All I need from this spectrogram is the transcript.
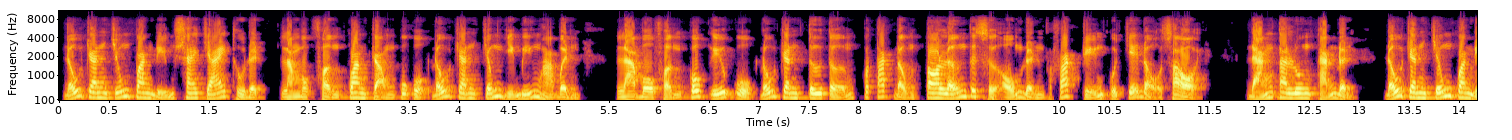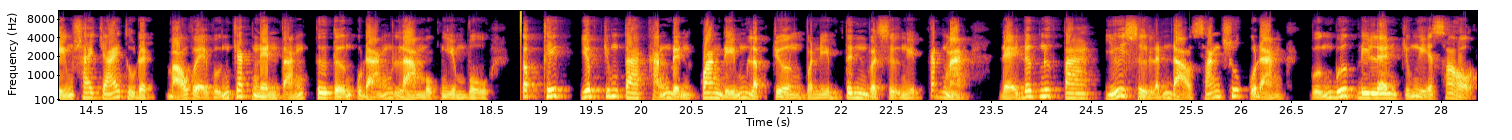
Đấu tranh chống quan điểm sai trái thù địch là một phần quan trọng của cuộc đấu tranh chống diễn biến hòa bình, là bộ phận cốt yếu của cuộc đấu tranh tư tưởng có tác động to lớn tới sự ổn định và phát triển của chế độ xã hội. Đảng ta luôn khẳng định Đấu tranh chống quan điểm sai trái thù địch, bảo vệ vững chắc nền tảng tư tưởng của đảng là một nhiệm vụ cấp thiết giúp chúng ta khẳng định quan điểm lập trường và niềm tin và sự nghiệp cách mạng để đất nước ta dưới sự lãnh đạo sáng suốt của đảng vững bước đi lên chủ nghĩa xã hội.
